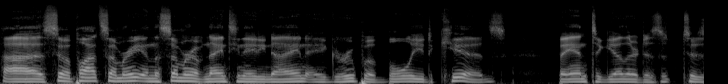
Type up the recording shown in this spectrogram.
Uh, so, plot summary: In the summer of 1989, a group of bullied kids band together to to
